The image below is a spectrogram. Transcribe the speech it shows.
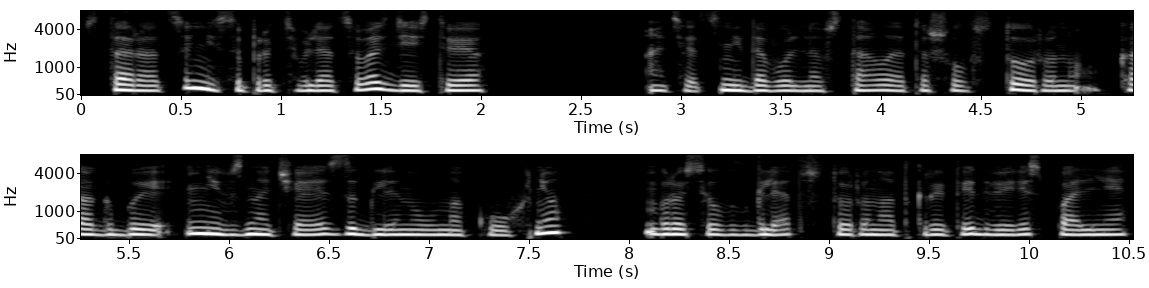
стараться не сопротивляться воздействию». Отец недовольно встал и отошел в сторону, как бы невзначай заглянул на кухню, бросил взгляд в сторону открытой двери спальни.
